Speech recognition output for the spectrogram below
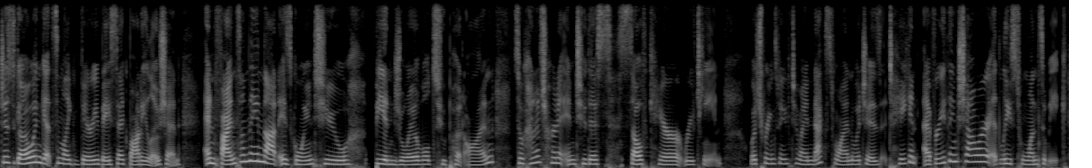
Just go and get some like very basic body lotion and find something that is going to be enjoyable to put on. So kind of turn it into this self-care routine which brings me to my next one which is take an everything shower at least once a week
